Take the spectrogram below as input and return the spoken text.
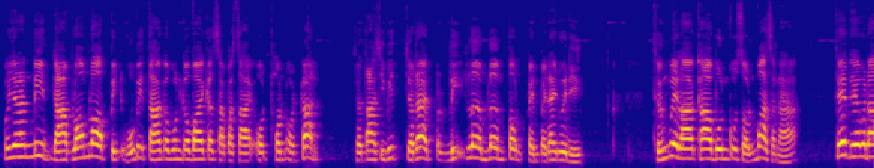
เพราะฉะนั้นมีดดาบล้อมรอบปิดหูปิดตากระวนกระวายกระสับกระส่ายอดทนอดกลั้นชะตาชีวิตจะได้ริเริ่มเริ่มต้นเป็นไปได้ด้วยดี ถึงเวลาคาบุญกุศลวาสนา เทพเทวดา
